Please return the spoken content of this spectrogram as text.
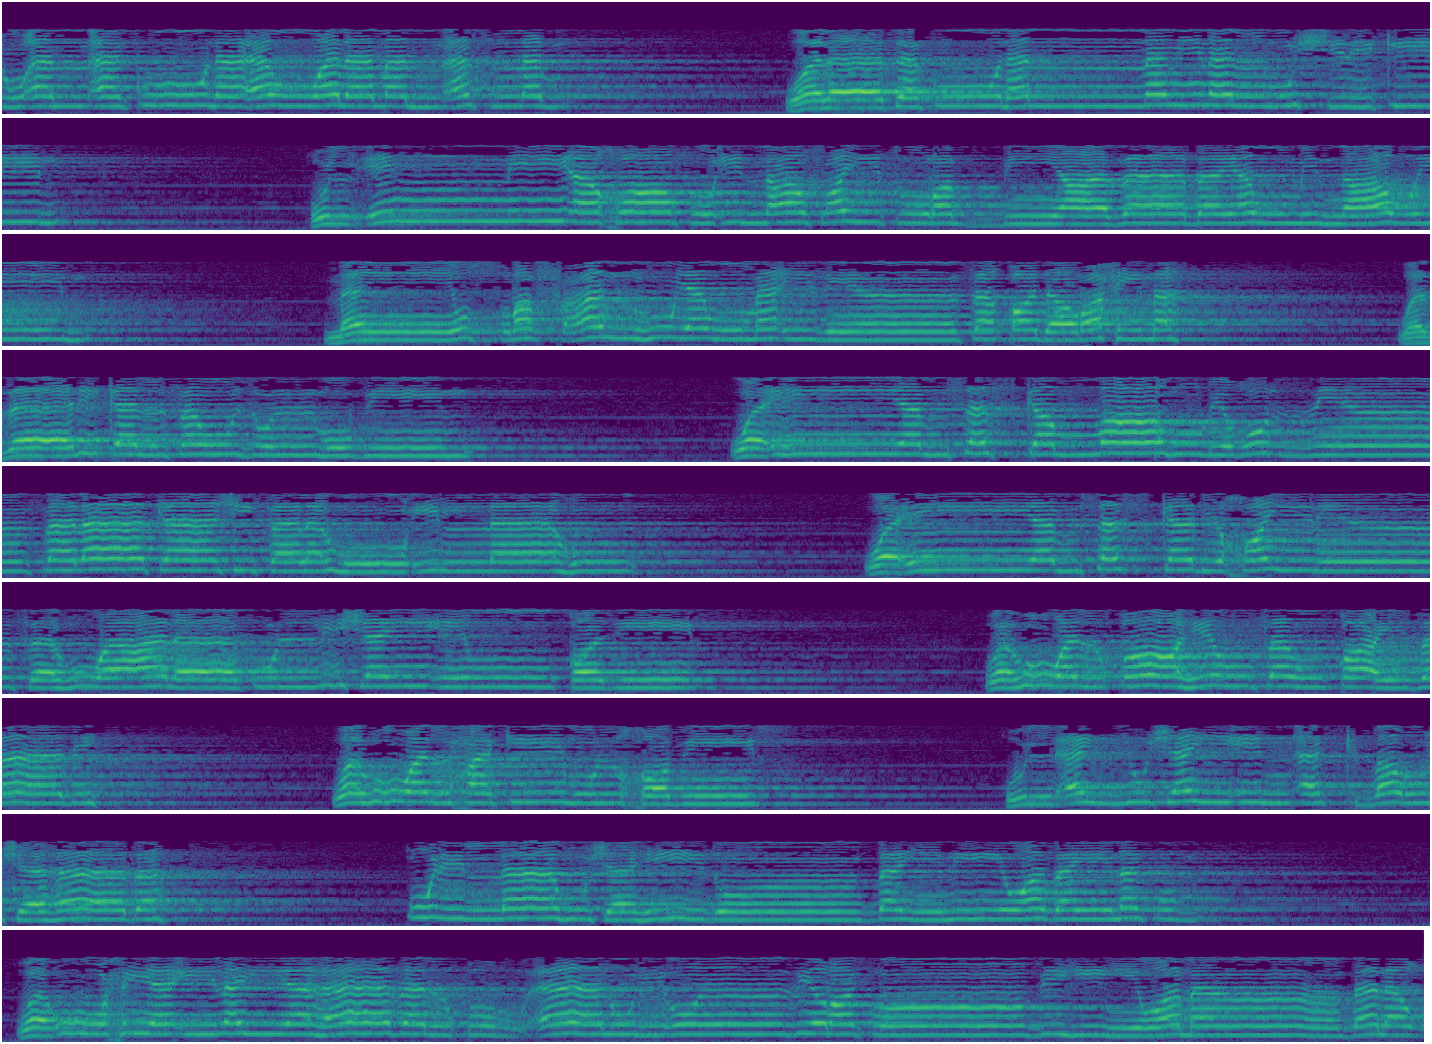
أمرت أن أكون أول من أسلم ولا تكونن من المشركين قل إني أخاف إن عصيت ربي عذاب يوم عظيم من يصرف عنه يومئذ فقد رحمه وذلك الفوز المبين. وإن يمسسك الله بضر فلا كاشف له إلا هو وإن يمسسك بخير فهو على كل شيء قدير. وهو القاهر فوق عباده وهو الحكيم الخبير. قل أي شيء أكبر شهادة قل الله شهيد بيني وبينكم وأوحي إلي هذا القرآن لأنذركم به ومن بلغ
